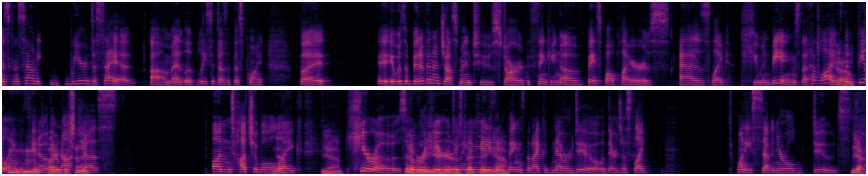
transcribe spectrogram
it's going to sound weird to say it. Um, at, at least it does at this point, but it, it was a bit of an adjustment to start thinking of baseball players as like human beings that have lives Yeah. and feelings. You Mhm. know, they're not 100%. just untouchable Yeah. like yeah, heroes Never over here heroes doing type thing, amazing yeah. things that I could never do. They're just like 27 year old dudes. yeah.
